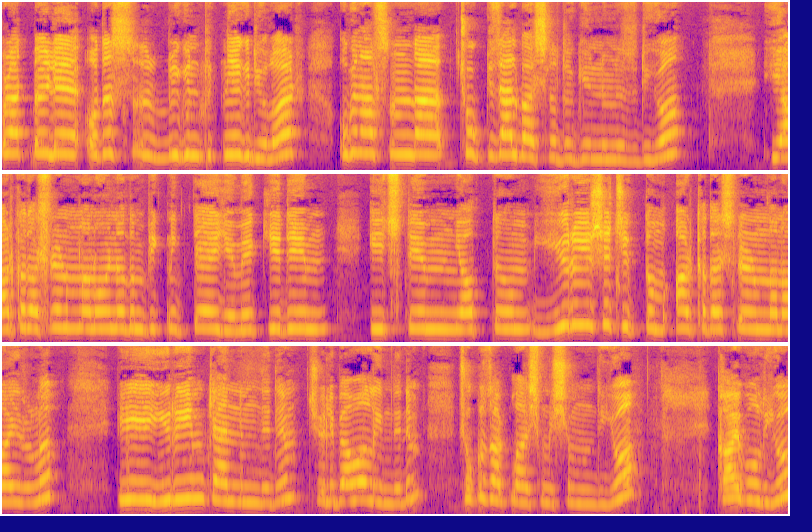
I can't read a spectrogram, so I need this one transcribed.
Murat böyle odası bir gün pikniğe gidiyorlar. O gün aslında çok güzel başladı günümüz diyor. İyi arkadaşlarımla oynadım piknikte, yemek yedim, içtim, yattım, yürüyüşe çıktım arkadaşlarımdan ayrılıp. Bir yürüyeyim kendim dedim. Şöyle bir hava alayım dedim. Çok uzaklaşmışım diyor. Kayboluyor.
